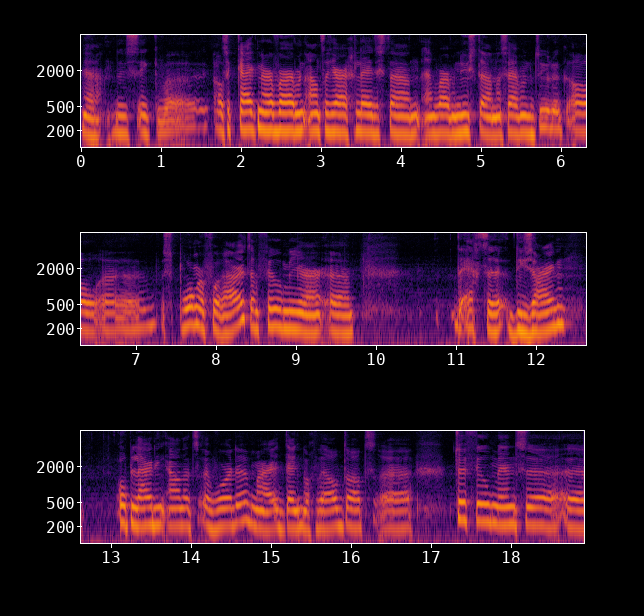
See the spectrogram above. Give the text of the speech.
Ja, dus ik, eh, als ik kijk naar waar we een aantal jaar geleden staan en waar we nu staan... dan zijn we natuurlijk al eh, sprongen vooruit en veel meer eh, de echte designopleiding aan het worden. Maar ik denk nog wel dat te veel mensen uh,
